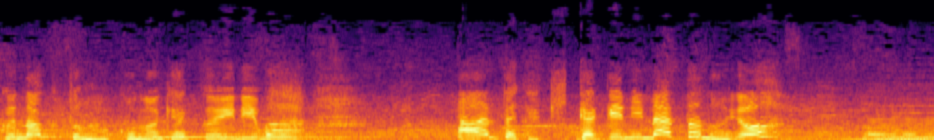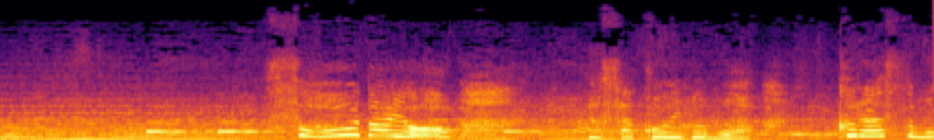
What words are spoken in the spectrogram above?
少なくともこの客入りはあんたがきっかけになったのよ。そうだよよさこい部もクラスも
